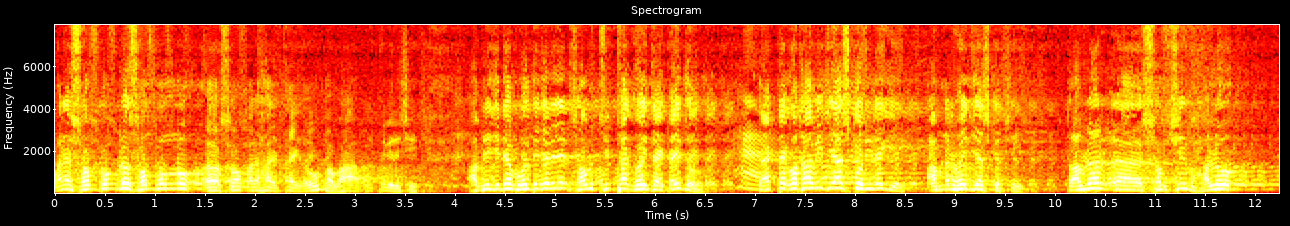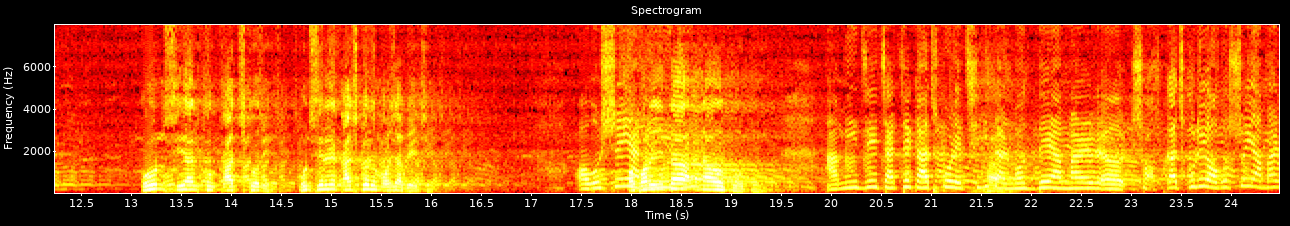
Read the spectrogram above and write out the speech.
মানে সম্পূর্ণ সম্পূর্ণ সব মানে হ্যাঁ তাই ও বাবা বুঝতে পেরেছি। আপনি যেটা বলতে চাইছেন সব ঠিকঠাক হয়ে যায় তাই তো? হ্যাঁ। একটা কথা আমি জিজ্ঞাসা করি নাকি? আপনার হয়ে জিজ্ঞাসা করছি। তো আপনার সবচেয়ে ভালো কোন সিরিয়াল খুব কাজ করে কোন সিরিয়ালে কাজ করে মজা পেয়েছে? অবশ্যই অপরাজিতা না অপূর্ব? আমি যে চারটে কাজ করেছি হ্যাঁ। তার মধ্যে আমার সব কাজগুলোই অবশ্যই আমার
